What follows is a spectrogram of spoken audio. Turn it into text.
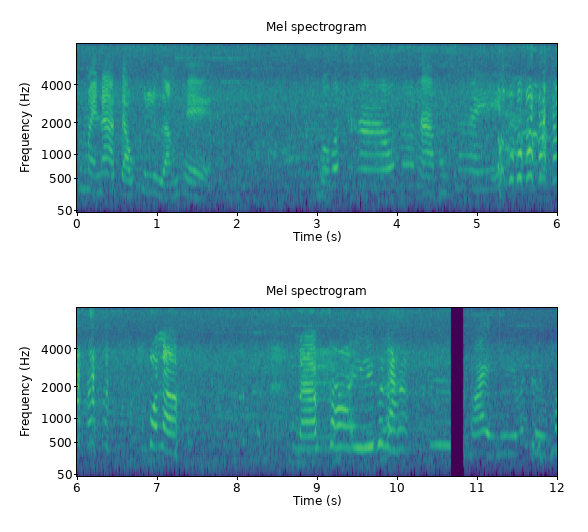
ทำไมหน้าเจ้าคือเหลืองแท้ บอกว่าขาวหน้าหนาเขาใสพวกน่ะน้ำใสพวกน่ะไฟนี่มันถือไฟ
